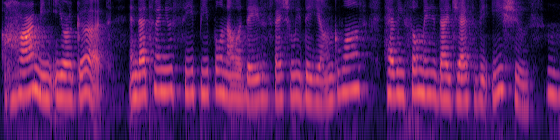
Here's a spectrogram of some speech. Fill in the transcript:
harming your gut. And that's when you see people nowadays, especially the young ones, having so many digestive issues mm.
